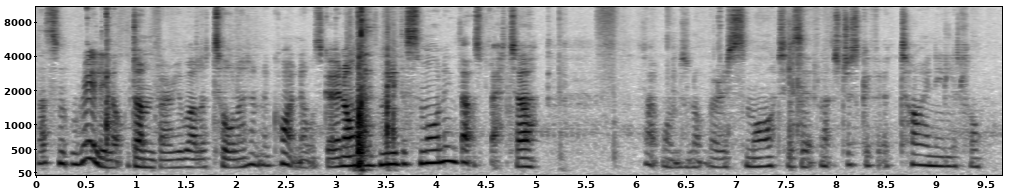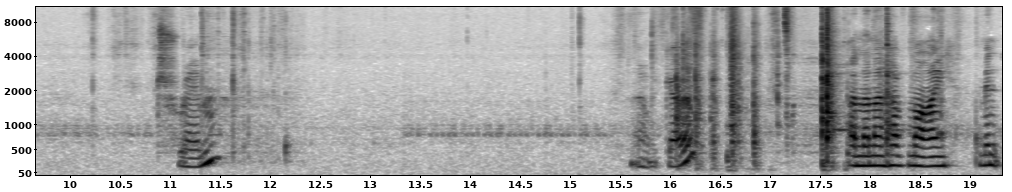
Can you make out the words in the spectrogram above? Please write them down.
That's really not done very well at all. I don't quite know what's going on with me this morning. That's better. That one's not very smart, is it? Let's just give it a tiny little trim. There we go and then I have my mint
